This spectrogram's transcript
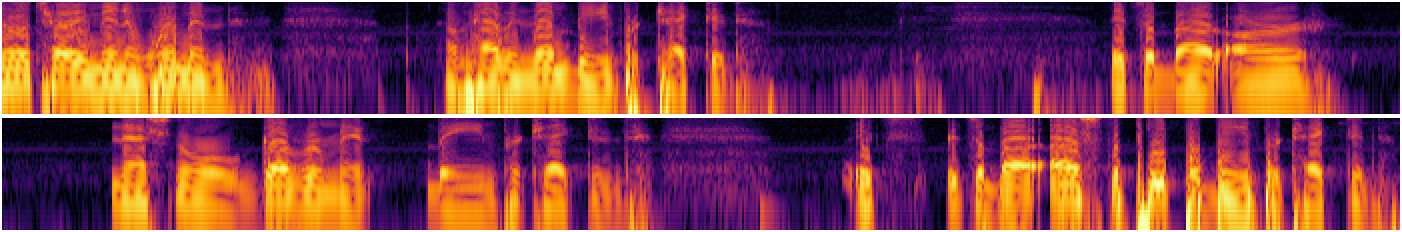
military men and women of having them being protected. It's about our national government being protected. It's it's about us the people being protected.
